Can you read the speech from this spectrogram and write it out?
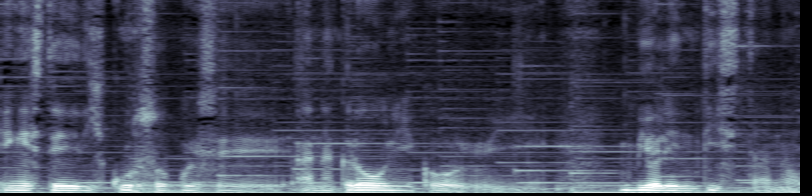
en este discurso pues eh, anacrónico y violentista ¿no?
